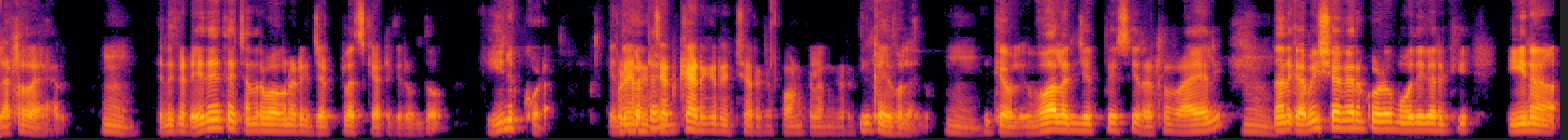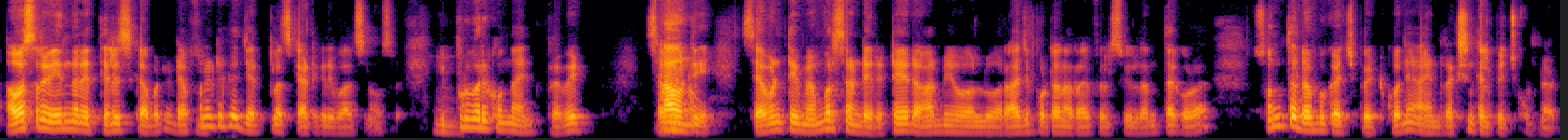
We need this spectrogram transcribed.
లెటర్ రాయాలి. ఎందుకంటే ఏదైతే చంద్రబాబు నాయుడుకి జెడ్ ప్లస్ కేటగిరీ ఉందో ఈయనకు కూడా జెడ్ కేటగిరీ ఇచ్చారు పవన్ కళ్యాణ్ గారికి ఇంకా ఇవ్వలేదు. ఇంకా ఇవ్వలేదు ఇవ్వాలని చెప్పేసి లెటర్ రాయాలి. దానికి అమిత్ షా గారు కూడా మోదీ గారికి ఈయన అవసరం ఏందనేది తెలుసు కాబట్టి డెఫినెట్గా జెడ్ ప్లస్ కేటగిరీ ఇవ్వాల్సిన అవసరం ఇప్పుడు వరకు ఉంది ఆయన ప్రైవేట్ సెవెంటీ సెవెంటీ మెంబర్స్ అండి రిటైర్డ్ ఆర్మీ వాళ్ళు రాజపుటాన రైఫిల్స్ వీళ్ళంతా కూడా సొంత డబ్బు ఖర్చు పెట్టుకొని ఆయన రక్షణ కల్పించుకుంటున్నాడు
